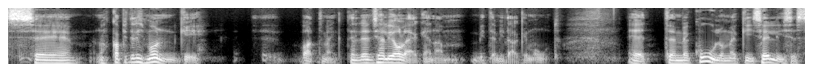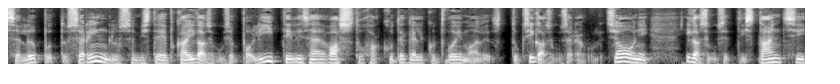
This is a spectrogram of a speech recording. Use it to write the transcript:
see noh, kapitalism ongi vaatemäng, seal ei olegi enam mitte midagi muud. et me kuulumegi sellisesse lõputusse ringlusse, mis teeb ka igasuguse poliitilise vastuhaku tegelikult võimalikuks, igasuguse revolutsiooni, igasuguse distantsi,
